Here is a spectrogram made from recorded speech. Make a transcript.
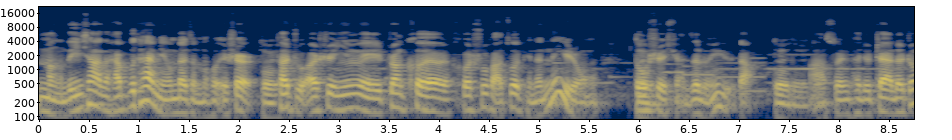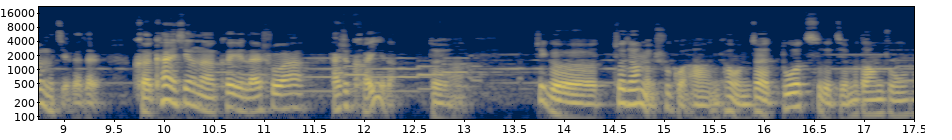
猛的一下子还不太明白怎么回事儿。对，它主要是因为篆刻和书法作品的内容都是选自《论语》的，对对啊，所以他就摘了这么几个字儿。可看性呢，可以来说还是可以的。对啊，这个浙江美术馆啊，你看我们在多次的节目当中。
